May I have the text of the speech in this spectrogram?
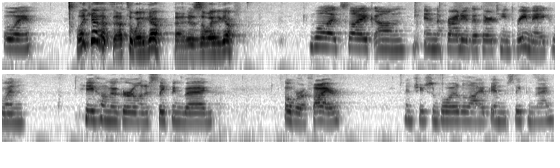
Boy. Like, yeah, that's that's the way to go. That is the way to go. Well, it's like um in the Friday the Thirteenth remake when he hung a girl in a sleeping bag over a fire, and she's boiled alive in the sleeping bag.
